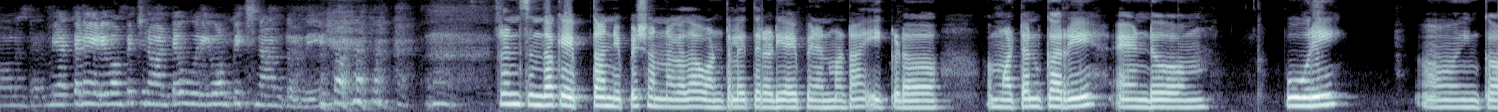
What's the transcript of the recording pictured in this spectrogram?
అవునంటారు. మీ అక్కనే ఏడి పంపించిన అంటే ఊరికి పంపించిన అంటుంది. ఫ్రెండ్స్ ఇందాక చెప్తా అని చెప్పేసి అన్నా కదా వంటలు అయితే రెడీ అయిపోయాయి అనమాట ఇక్కడ మటన్ కర్రీ అండ్ పూరి ఇంకా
